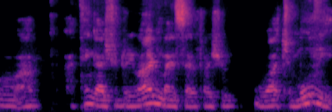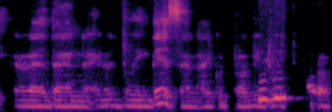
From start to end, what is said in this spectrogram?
oh, I, I think I should reward myself. I should watch a movie rather than you know doing this, and I could probably do it tomorrow.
